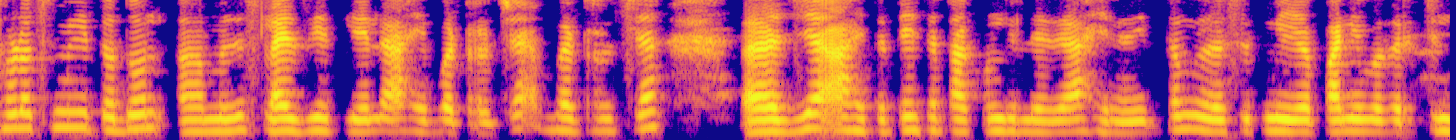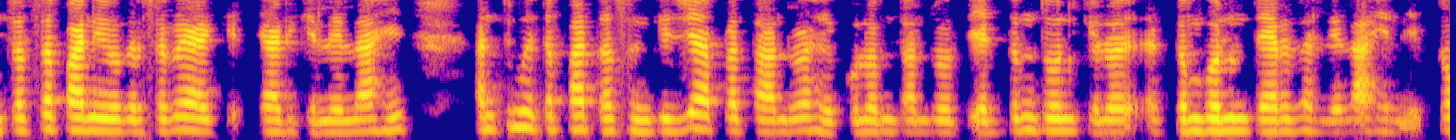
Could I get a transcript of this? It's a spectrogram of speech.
थोडंसं मी इथं दोन म्हणजे स्लाइस घेतलेला आहे बट बटरच्या. बटरच्या जे आहेत ते इथे टाकून दिलेले आहे आणि एकदम व्यवस्थित मी पाणी वगैरे चिंचाचं पाणी वगैरे सगळं ऍड केलेलं आहे आणि तुम्ही इथं पाहत असाल की जे आपला तांदूळ आहे, कोलम तांदूळ एकदम दोन किलो एकदम बनून तयार झालेला आहे तो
